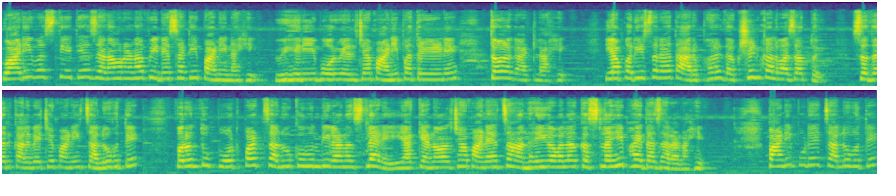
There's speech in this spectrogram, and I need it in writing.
वाडी वस्ती येथे जनावरांना पिण्यासाठी पाणी नाही. विहिरी बोरवेलच्या पाणी पातळीने तळ गाठला आहे. या परिसरात आरफळ दक्षिण कालवा जातोय. सदर कालव्याचे पाणी चालू होते परंतु पोटपाट चालू करून दिला नसल्याने या कॅनॉलच्या पाण्याचा आंधळी गावाला कसलाही फायदा झाला नाही. पाणी पुढे चालू होते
